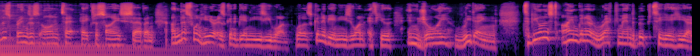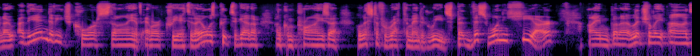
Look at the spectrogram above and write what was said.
this brings us on to exercise seven, and this one here is going to be an easy one. Well, it's going to be an easy one if you enjoy reading. To be honest, I'm going to recommend a book to you here. Now, at the end of each course that I have ever created, I always put together and comprise a list of recommended reads. But this one here, I'm going to literally add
